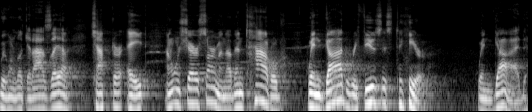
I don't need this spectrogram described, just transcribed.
We want to look at Isaiah chapter 8. And I want to share a sermon I've entitled, When God Refuses to Hear. When God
